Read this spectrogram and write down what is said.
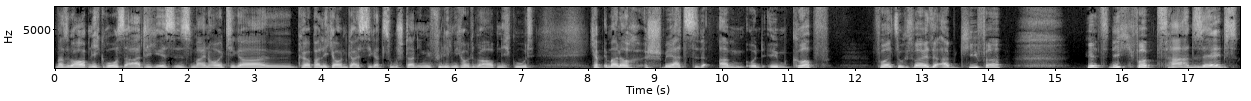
Was überhaupt nicht großartig ist, ist mein heutiger äh, körperlicher und geistiger Zustand. Irgendwie fühle ich mich heute überhaupt nicht gut. Ich habe immer noch Schmerzen am und im Kopf, vorzugsweise am Kiefer. Jetzt nicht vom Zahn selbst,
